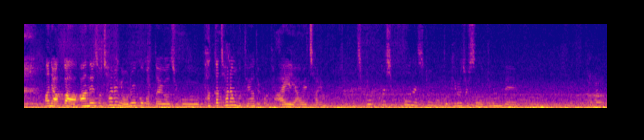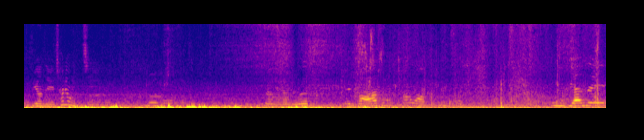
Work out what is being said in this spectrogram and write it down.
아니 아까 안에서 촬영이 어려울 것 같다 해가지고 바깥 촬영부터 해야 될 것 같아. 아예 야외 촬영. 10분? 한 10분에서 좀 더 길어질 수는 있긴 한데. 어. 미안해. 촬영 있지. 내가 모르겠어 너 알아서 하고 미안해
